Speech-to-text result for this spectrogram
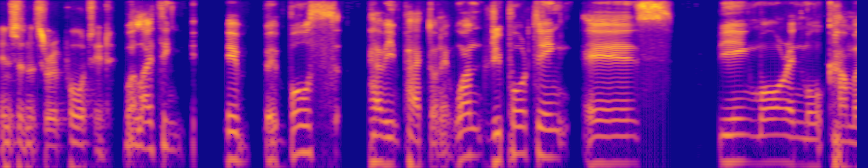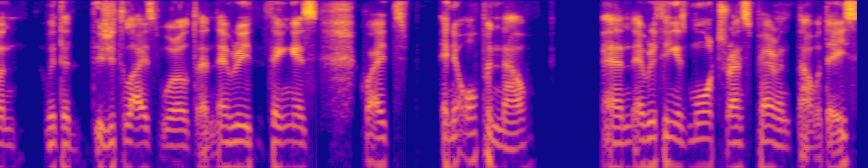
incidents are reported? Well, I think it, it both have impact on it. One, reporting is being more and more common with the digitalized world, and everything is quite in open now, and everything is more transparent nowadays.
